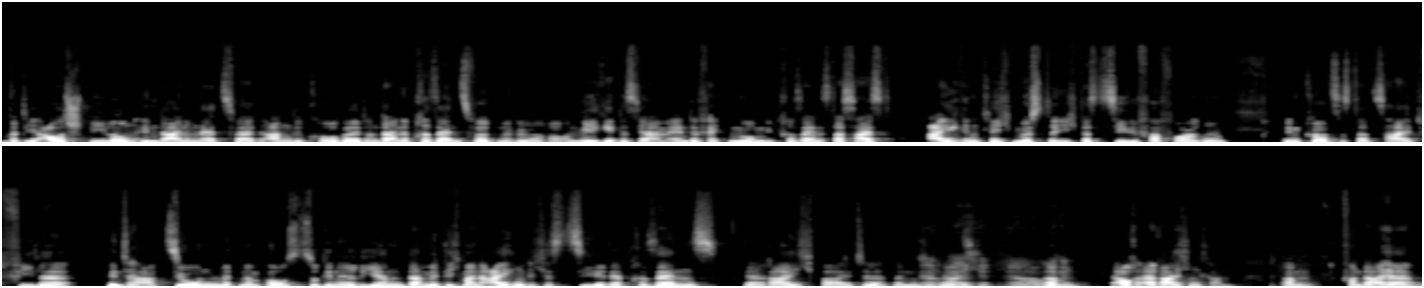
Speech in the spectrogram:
wird die Ausspielung in deinem Netzwerk angekurbelt und deine Präsenz wird eine höhere. Und mir geht es ja im Endeffekt nur um die Präsenz. Das heißt, eigentlich müsste ich das Ziel verfolgen, in kürzester Zeit viele Interaktionen mit einem Post zu generieren, damit ich mein eigentliches Ziel der Präsenz, der Reichweite, wenn du so willst, Erreiche. Ja, okay. ähm, auch erreichen kann. Ähm, von daher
